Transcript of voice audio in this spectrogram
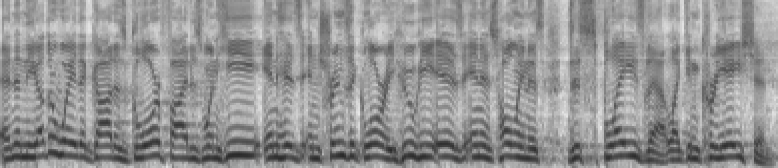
And then the other way that God is glorified is when He, in His intrinsic glory, who He is in His holiness, displays that, like in creation.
